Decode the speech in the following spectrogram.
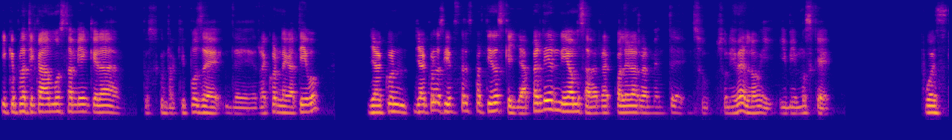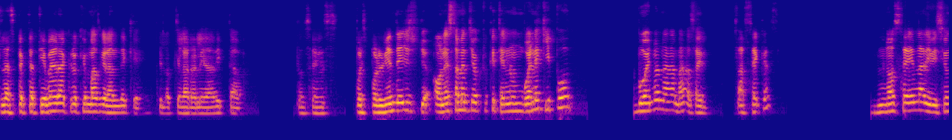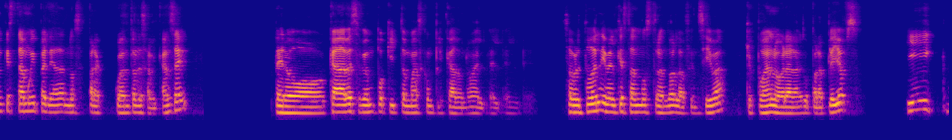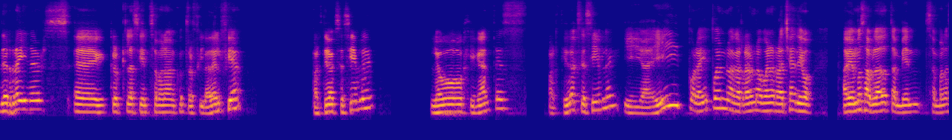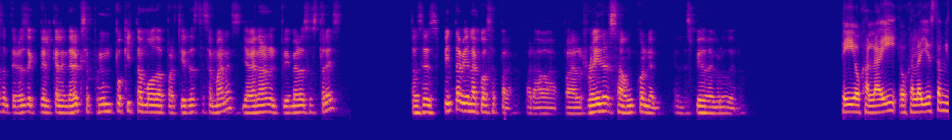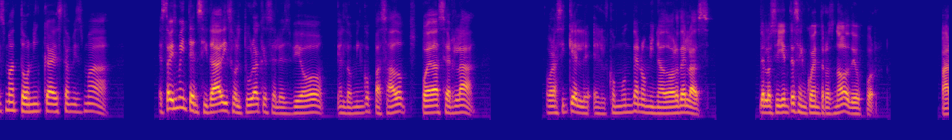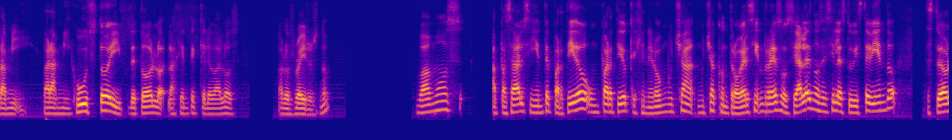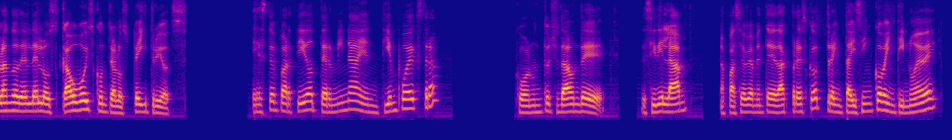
y que platicábamos también que era pues contra equipos de, de récord negativo, ya con, ya con los siguientes tres partidos que ya perdieron íbamos a ver cuál era realmente su, su nivel, ¿no? Y, y, vimos que pues la expectativa era creo que más grande que, que lo que la realidad dictaba. Entonces, pues por el bien de ellos, honestamente yo creo que tienen un buen equipo, bueno nada más, o sea, a secas. No sé en la división que está muy peleada, no sé para cuánto les alcance, pero cada vez se ve un poquito más complicado, ¿no? El, el, el, sobre todo el nivel que están mostrando a la ofensiva, que puedan lograr algo para playoffs. Y de Raiders, eh, creo que la siguiente semana van contra Filadelfia, partido accesible. Luego Gigantes, partido accesible y ahí por ahí pueden agarrar una buena racha. Digo, habíamos hablado también semanas anteriores de, del calendario que se pone un poquito a modo a partir de estas semanas. Ya ganaron el primero de esos tres. Entonces pinta bien la cosa para, para, para los Raiders aún con el, el despido de Gruden. ¿no? Sí, ojalá y, ojalá y esta misma tónica, esta misma, esta misma intensidad y soltura que se les vio el domingo pasado pues pueda ser la, ahora sí que el, el, común denominador de las de los siguientes encuentros, ¿no? Digo, por para mí, para mi gusto y de toda la gente que le va a los a los Raiders, ¿no? Vamos a pasar al siguiente partido, un partido que generó mucha mucha controversia en redes sociales, no sé si la estuviste viendo. Estoy hablando del de los Cowboys contra los Patriots. Este partido termina en tiempo extra con un touchdown de de CD Lamb, a pase obviamente de Dak Prescott, 35-29.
